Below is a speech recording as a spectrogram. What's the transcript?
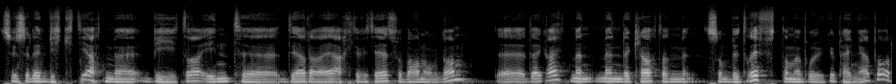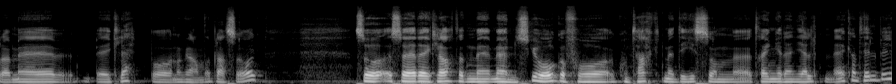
syns jeg det er viktig at vi bidrar inn til der det er aktivitet for barn og ungdom. Det, det er greit, men, men, det er klart at vi, som bedrift, når vi bruker penger på det, vi er i Klepp og noen andre plasser òg, så, så, er det klart at vi, vi ønsker òg å få kontakt med de som uh, trenger den hjelpen vi kan tilby.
